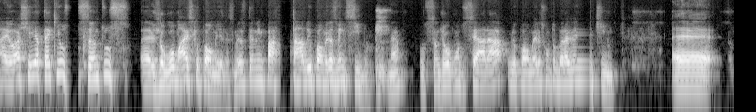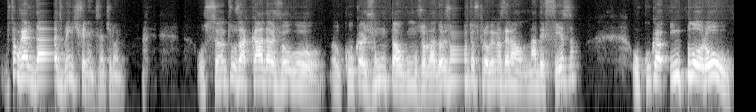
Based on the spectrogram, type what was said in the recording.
Ah, eu achei até que o Santos é, jogou mais que o Palmeiras, mesmo tendo empatado e o Palmeiras vencido, né? O Santos jogou contra o Ceará e o Palmeiras contra o Bragantino. É, são realidades bem diferentes, né, Tironi? O Santos, a cada jogo, o Cuca junta alguns jogadores. Ontem os problemas eram na defesa. O Cuca implorou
